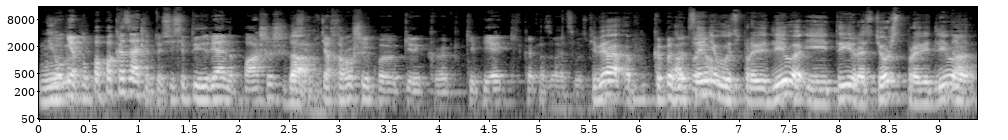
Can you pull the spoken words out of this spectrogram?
Не ну, нет, ну по показателям, то есть если ты реально пашешь, да. у тебя хорошие KPI, как называется? Тебя КПД оценивают твоем. справедливо, и ты растешь справедливо, да.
